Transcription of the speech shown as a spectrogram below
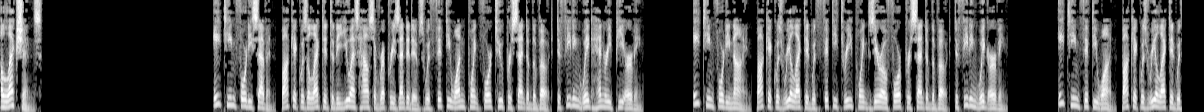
Elections 1847, Bocock was elected to the U.S. House of Representatives with 51.42% of the vote, defeating Whig Henry P. Irving. 1849, Bocock was re-elected with 53.04% of the vote, defeating Whig Irving. 1851, Bocock was re-elected with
